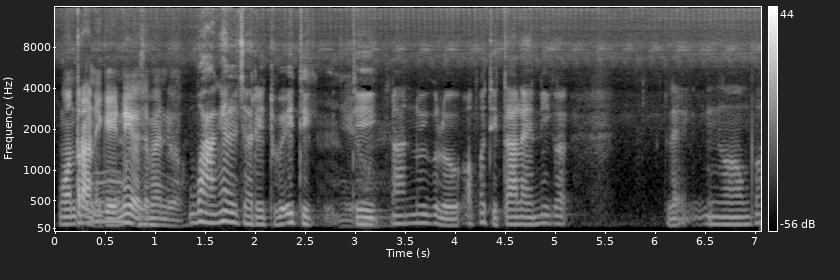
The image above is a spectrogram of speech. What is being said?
Ngontrak nek kene ya sampean yo. Wangel jari duwe di Iya. di anu iku lho, apa ditaleni kok lek ngopo?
